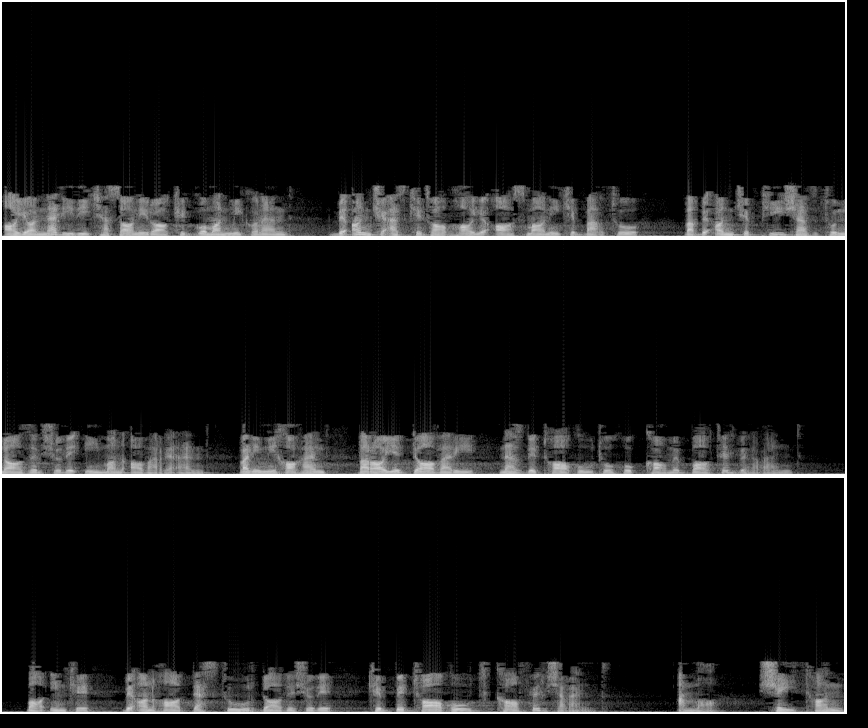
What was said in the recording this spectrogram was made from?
آیا ندیدی کسانی را که گمان میکنند به آنچه از کتابهای آسمانی که بر تو و به آنچه پیش از تو نازل شده ایمان آورده اند ولی می‌خواهند برای داوری نزد تاقوت و حکام باطل بروند؟ با اینکه به آنها دستور داده شده که به تاقوت کافر شوند. اما شیطان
